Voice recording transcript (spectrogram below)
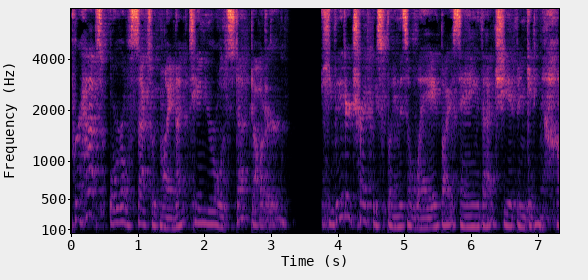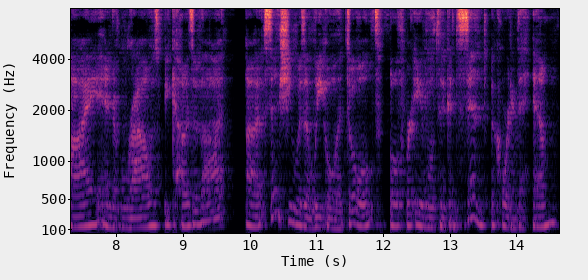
Perhaps oral sex with my 19 year old stepdaughter. He later tried to explain this away by saying that she had been getting high and aroused because of that. Uh, since she was a legal adult, both were able to consent, according to him.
